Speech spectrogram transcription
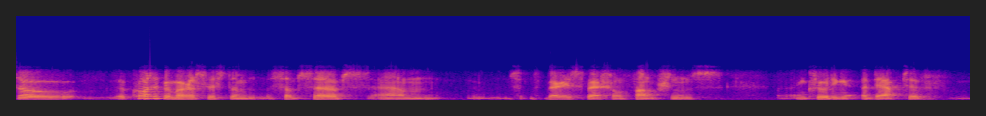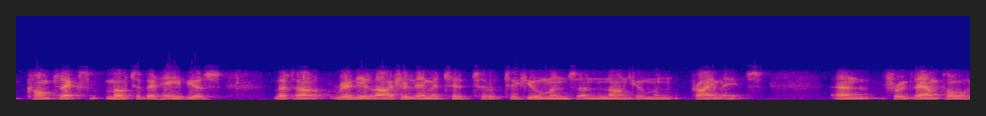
So, the corticomotor system subserves um, very special functions, including adaptive complex motor behaviors that are really largely limited to, to humans and non-human primates. And for example,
